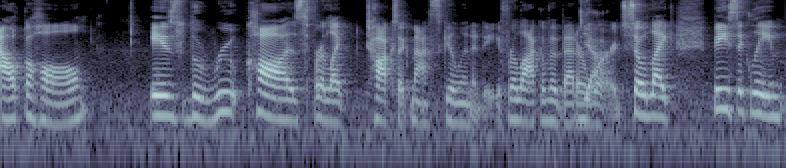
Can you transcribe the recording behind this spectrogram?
alcohol is the root cause for like toxic masculinity, for lack of a better Yeah. word. So, like, basically,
